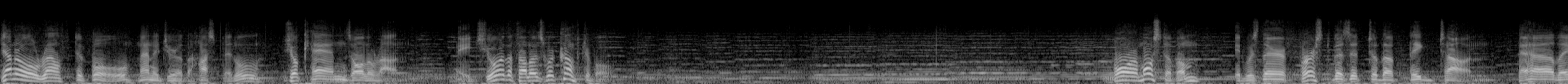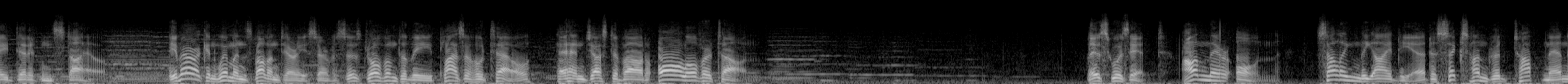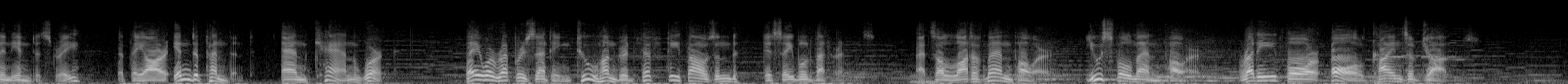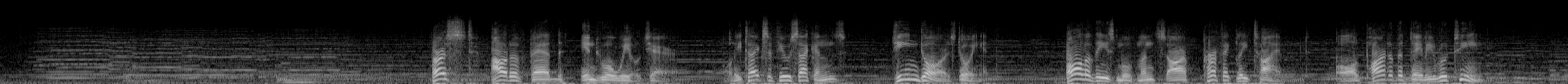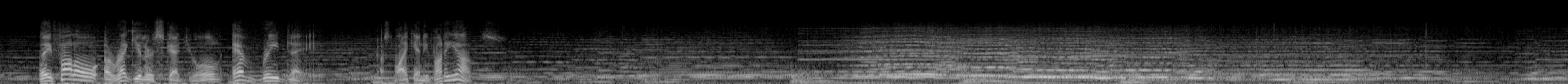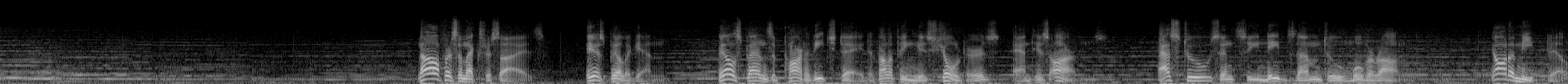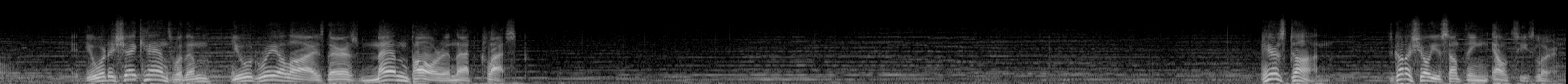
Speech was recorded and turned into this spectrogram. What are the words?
General Ralph DeVoe, manager of the hospital, shook hands all around made sure the fellows were comfortable. For most of them, it was their first visit to the big town. They did it in style. The American Women's Voluntary Services drove them to the Plaza Hotel and just about all over town. This was it, on their own, selling the idea to 600 top men in industry that they are independent, and can work. They were representing 250,000 disabled veterans. That's a lot of manpower, useful manpower, ready for all kinds of jobs. First, out of bed into a wheelchair. Only takes a few seconds. Gene Dorr's doing it. All of these movements are perfectly timed, all part of a daily routine. They follow a regular schedule every day, just like anybody else. Now for some exercise. Here's Bill again. Bill spends a part of each day developing his shoulders and his arms. Has to since he needs them to move around. You ought to meet Bill. If you were to shake hands with him, you'd realize there's manpower in that clasp. Here's Don. He's going to show you something else he's learned.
